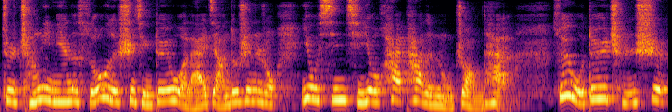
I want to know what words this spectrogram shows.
就是城里面的所有的事情对于我来讲都是那种又新奇又害怕的那种状态。所以我对于城市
